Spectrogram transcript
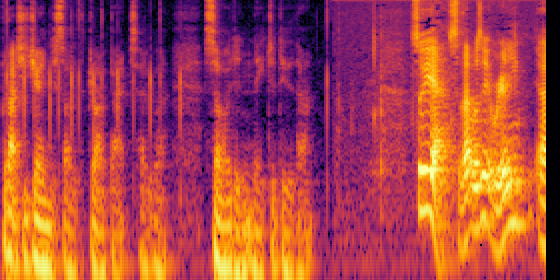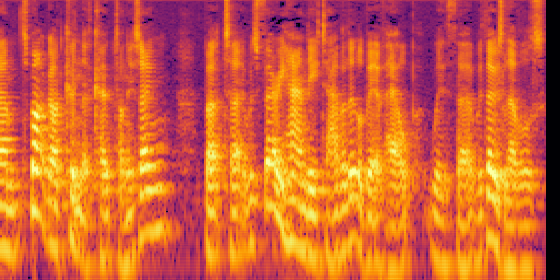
but actually Jane decided to drive back, so uh, so I didn't need to do that. So yeah, so that was it really. Um, SmartGuard couldn't have coped on its own, but uh, it was very handy to have a little bit of help with uh, with those levels,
